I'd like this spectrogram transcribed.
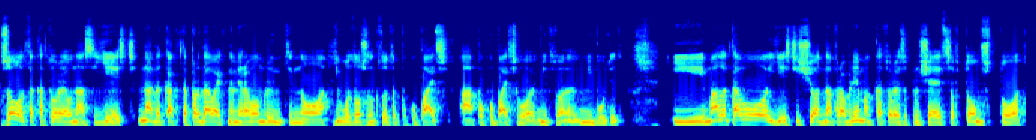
Золото, которое у нас есть, надо как-то продавать на мировом рынке, но его должен кто-то покупать, а покупать его никто не будет. И мало того, есть еще одна проблема, которая заключается в том, что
